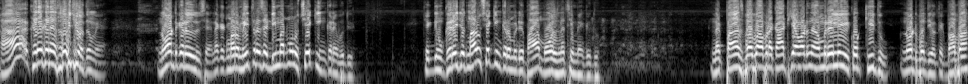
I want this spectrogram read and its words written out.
હા, ખરેખર જોઈજો તમે. નોટ કરેલું છે. ને કંઈક મારો મિત્ર છે, ડીમાર્ટમાં ઓલું ચેકિંગ કરે બધું. એક દી હું ઘરે જો મારું ચેકિંગ કરવા માંડ્યું. ભાઈ મોલ નથી, મેં કીધું. ને પાંચ બાબા આપણા કાઠિયાવાડને અમરેલી કોઈક કીધું નોટબંધી વખતે બાબા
